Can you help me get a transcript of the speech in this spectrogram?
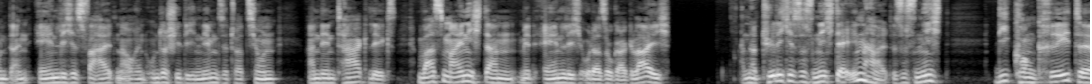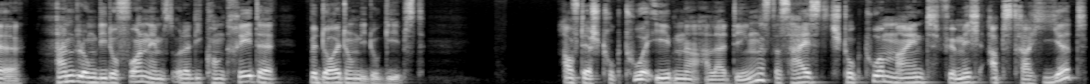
und ein ähnliches Verhalten auch in unterschiedlichen Lebenssituationen an den Tag legst. Was meine ich dann mit ähnlich oder sogar gleich? Natürlich ist es nicht der Inhalt, es ist nicht die konkrete Handlung, die du vornimmst oder die konkrete Bedeutung, die du gibst. Auf der Strukturebene allerdings, das heißt, Struktur meint für mich abstrahiert,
